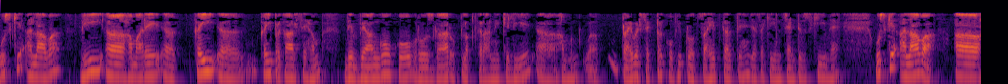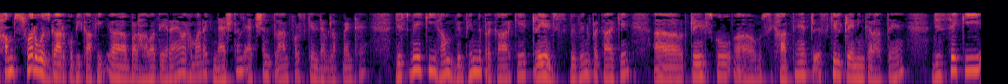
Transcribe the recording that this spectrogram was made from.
उसके अलावा भी हमारे कई कई प्रकार से हम दिव्यांगों को रोज़गार उपलब्ध कराने के लिए हम प्राइवेट सेक्टर को भी प्रोत्साहित करते हैं, जैसा कि इंसेंटिव स्कीम है। उसके अलावा हम स्वरोजगार को भी काफ़ी बढ़ावा दे रहे हैं और हमारा एक national action plan for skill development है, जिसमें कि हम विभिन्न प्रकार के ट्रेड्स विभिन्न प्रकार के ट्रेड्स को सिखाते हैं स्किल ट्रेनिंग कराते हैं, जिससे कि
